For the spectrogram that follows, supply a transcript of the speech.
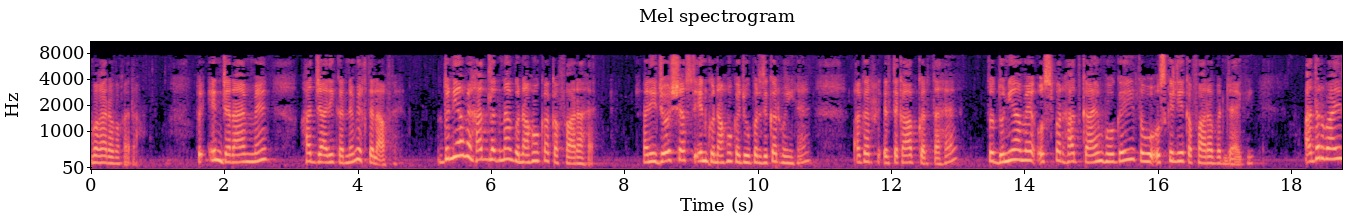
وغیرہ وغیرہ۔ تو ان جرائم میں حد جاری کرنے میں اختلاف ہے۔ دنیا میں حد لگنا گناہوں کا کفارہ ہے۔ یعنی جو شخص ان گناہوں کا جو اوپر ذکر ہوئی ہے اگر ارتکاب کرتا ہے، تو دنیا میں اس پر حد قائم ہو گئی تو وہ اس کے لیے کفارہ بن جائے گی۔ ادر وائز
